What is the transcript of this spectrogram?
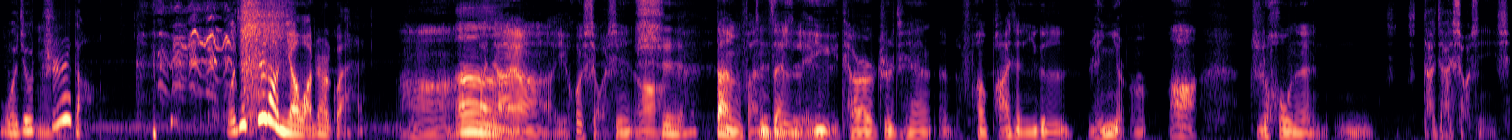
我就知道。我就知道你要往这儿拐啊！大家呀，以后小心啊！是，但凡在雷雨天之前发发现一个人影啊，之后呢，嗯，大家小心一些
